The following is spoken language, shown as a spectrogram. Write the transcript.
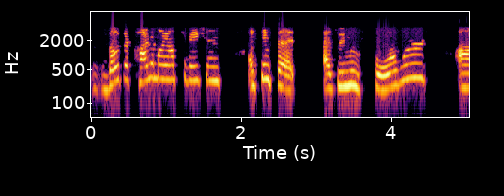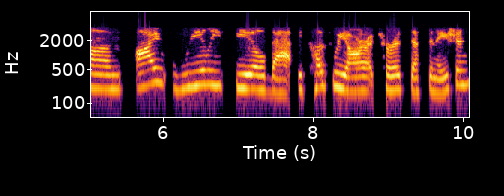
those are kind of my observations. I think that as we move forward, um, I really feel that because we are a tourist destination,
